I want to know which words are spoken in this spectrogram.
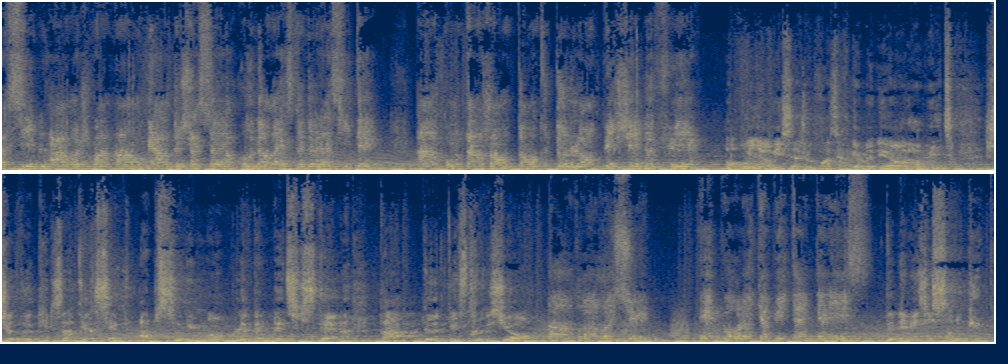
La cible a rejoint un hangar de chasseurs au nord-est de la cité. Un contingent tente de l'empêcher de fuir. Envoyez un message aux croiseurs gaméléens en orbite. Je veux qu'ils interceptent absolument le Velvet System. Pas de destruction. Ordre reçu. Et pour le capitaine Delis, Nemesis s'en occupe.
